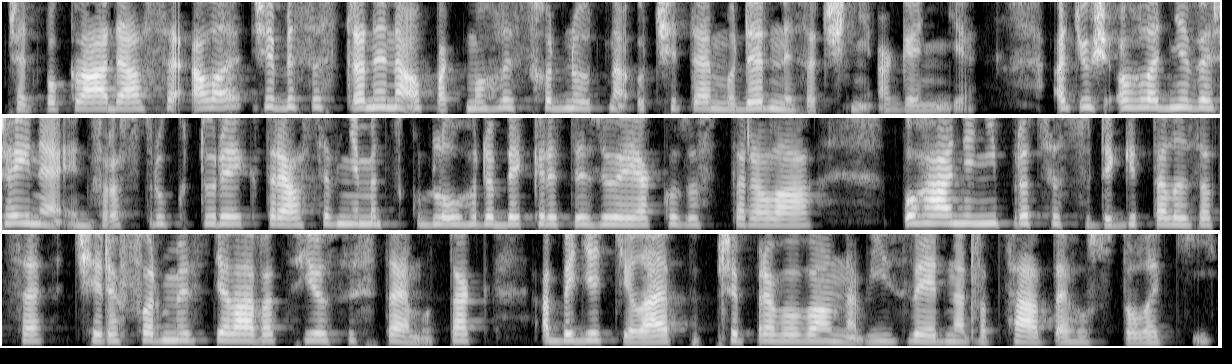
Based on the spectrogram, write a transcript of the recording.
Předpokládá se ale, že by se strany naopak mohly shodnout na určité modernizační agendě, ať už ohledně veřejné infrastruktury, která se v Německu dlouhodobě kritizuje jako zastaralá, pohánění procesu digitalizace či reformy vzdělávacího systému tak, aby děti lépe připravoval na výzvy 21. století.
